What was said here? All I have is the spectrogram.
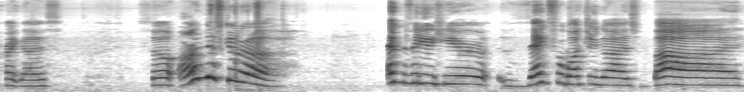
Alright guys. So I'm just gonna end the video here. Thanks for watching guys. Bye.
